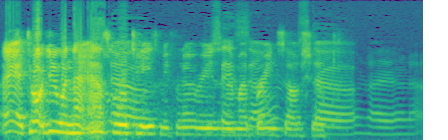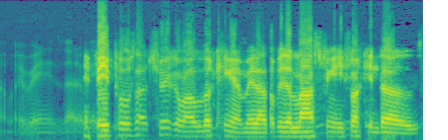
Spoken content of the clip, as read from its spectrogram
Hey, I told you when that asshole So, tased me for no reason and my brain zone cell or shook. I don't know. My brain is not If awake. he pulls that trigger while looking at me, that'll be the last thing he fucking does.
